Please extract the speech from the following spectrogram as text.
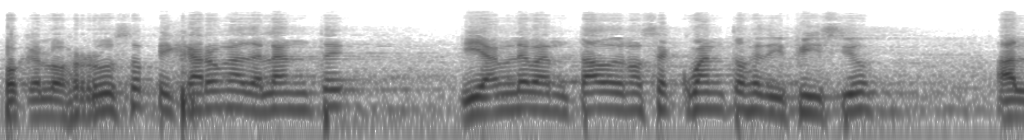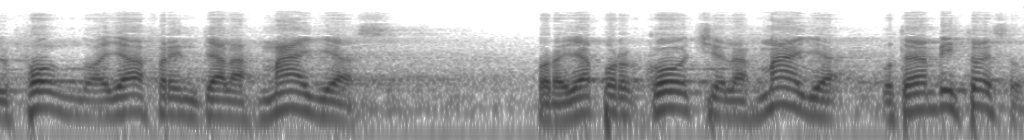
porque los rusos picaron adelante y han levantado no sé cuántos edificios al fondo, allá frente a las mallas, por allá por coche, las mallas. ¿Ustedes han visto eso?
